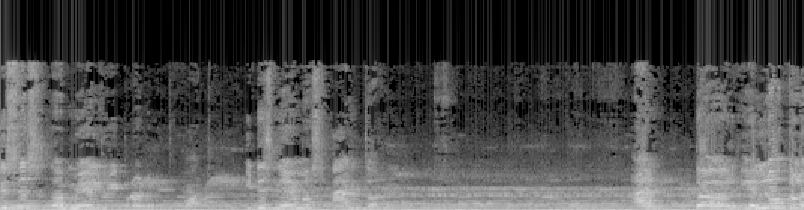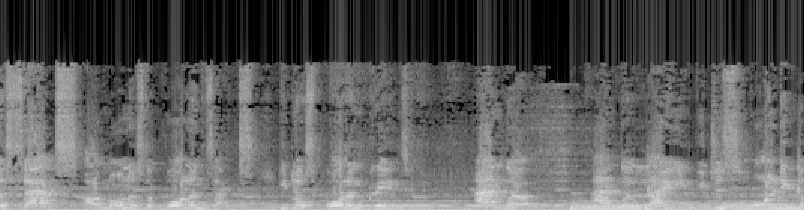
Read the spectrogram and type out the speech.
This is the male reproductive part. It is named as anther. The yellow color sacs are known as the pollen sacks. It has pollen grains in it. And the, and the line which is holding the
